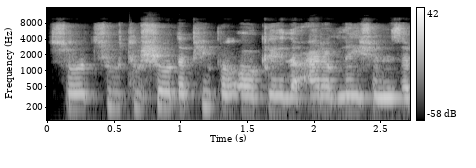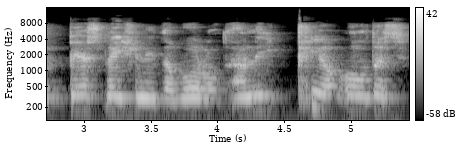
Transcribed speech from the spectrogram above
so to to show the people, okay, the Arab nation is the best nation in the world, and he killed all this,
